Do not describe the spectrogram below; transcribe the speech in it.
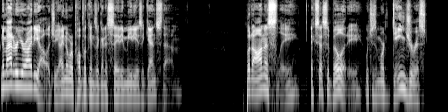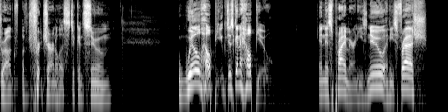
No matter your ideology, I know Republicans are going to say the media is against them. But honestly, accessibility, which is a more dangerous drug for journalists to consume, will help you, just going to help you in this primary. And he's new and he's fresh.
